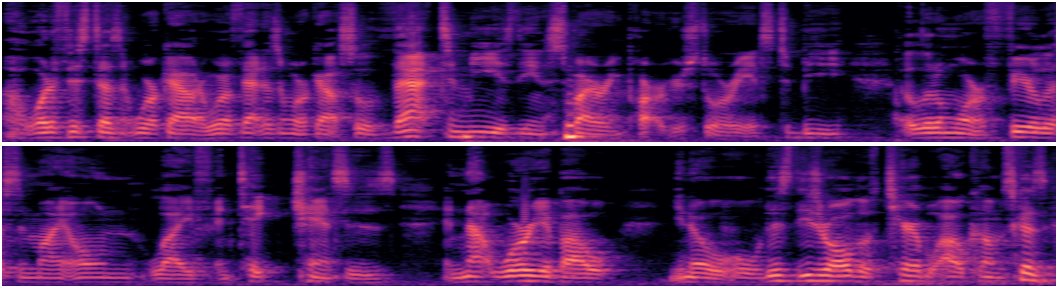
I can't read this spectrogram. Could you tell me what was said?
oh, what if this doesn't work out or what if that doesn't work out. So that to me is the inspiring part of your story. It's to be a little more fearless in my own life and take chances and not worry about you know, oh, this these are all the terrible outcomes. Because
